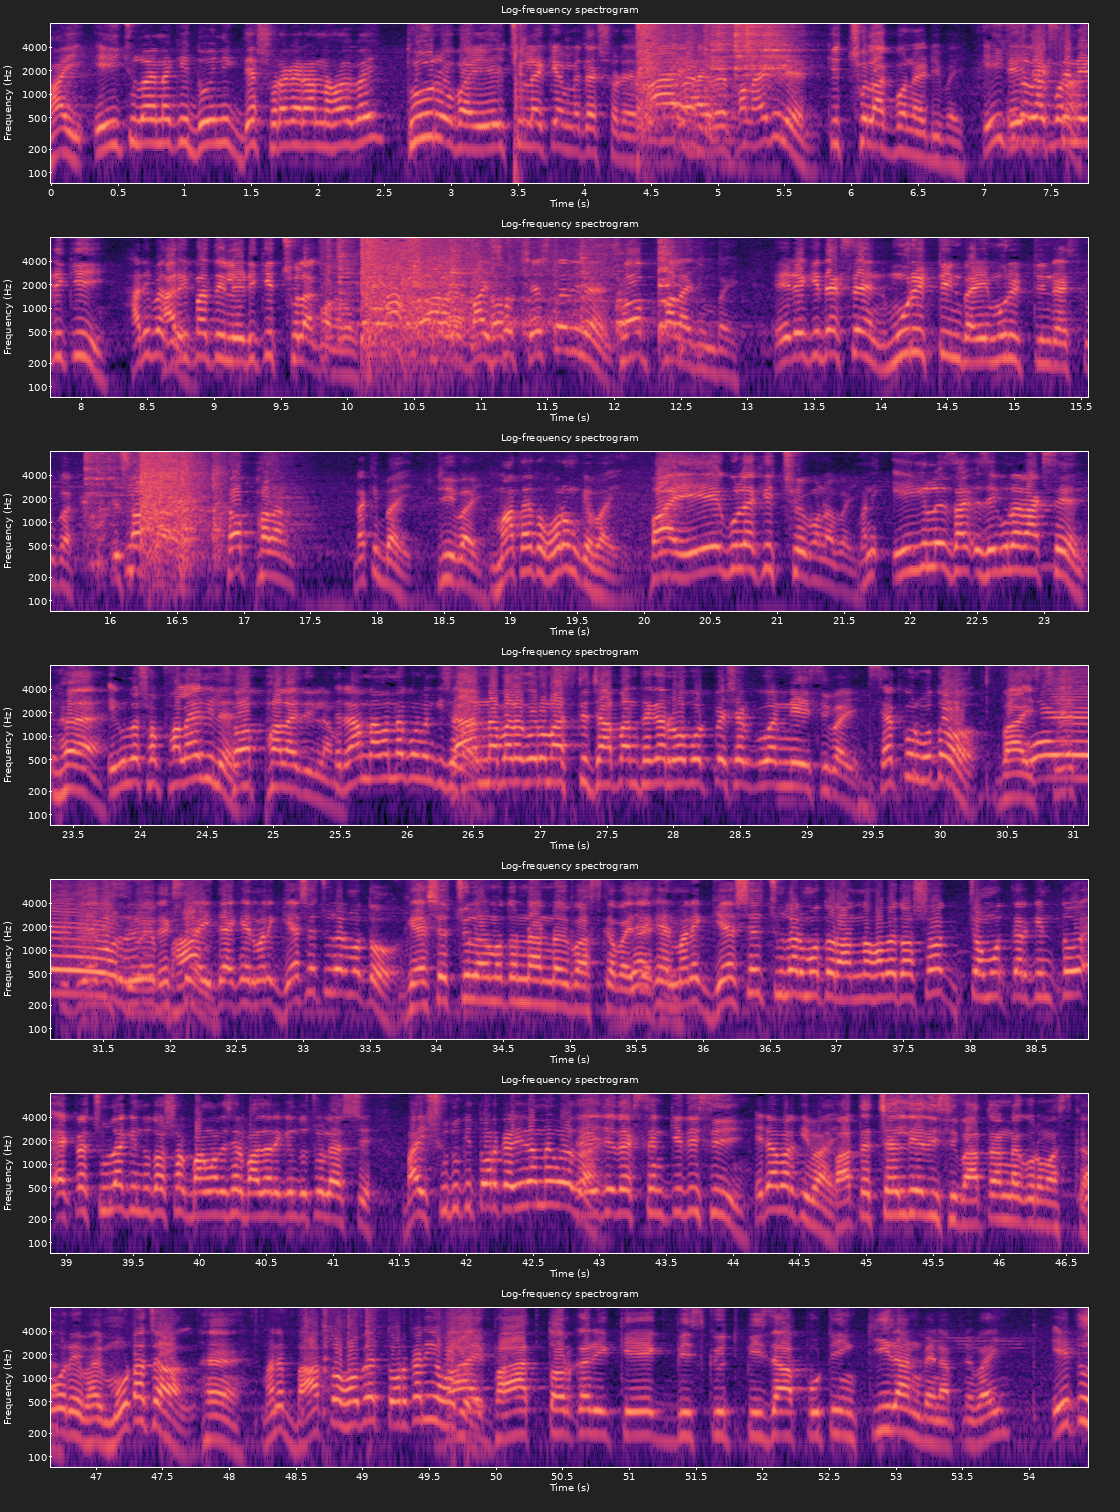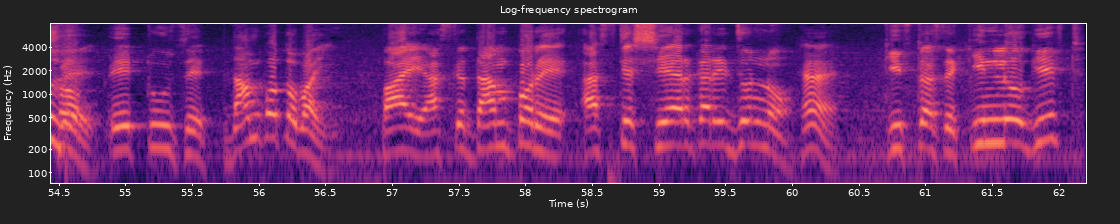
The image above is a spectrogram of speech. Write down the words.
ভাই এই চুলায় নাকি দৈনিক দেড়শো টাকায় রান্না হয় ভাই? দূর ভাই এই চুলায় কেমন দেড়শো টাকা? ফলাই দিলেন? কিচ্ছু লাগবো না এডি ভাই। এই দেখছেন না? এডি কি? হারিপাতি লেডি কিচ্ছু লাগবো না ভাই। ভাই সব শেষ করে দিলেন? সব ফালাই দিন ভাই। এটা কি দেখছেন? মুড়ির টিন ভাই এই মুড়ির টিন রাইস কুকার সব সব ফালান। নাকি ভাই? জি ভাই। মাথা এত গরম কে ভাই? ভাই এগুলা কিচ্ছু হব না ভাই। মানে এইগুলো যেগুলো রাখছেন হ্যাঁ। এগুলো সব ফালাই দিলেন? সব ফালাই দিলাম। রান্না বান্না করবেন কিছু রান্না করুম আজকে জাপান থেকে রোবট প্রেসার কুকার নিয়েছি ভাই। সেট করব তো? ভাই, ভাই, দেখেন মানে গ্যাসের চুলার মতো। গ্যাসের চুলার মতন রান্না হইব আজকে ভাই দেখেন মানে গ্যাসের চুলার মতো রান্না হবে দর্শক। চমৎকার কিন্তু একটা চুলা কিন্তু দর্শক বাংলাদেশের বাজারে কিন্তু চলে আসছে। ভাই শুধু কি তরকারি রান্না করে এই যে দেখছেন কি দিছি? এটা আবার কি ভাই? ভাতের চাল দিয়ে দিছি ভাত রান্না করুম আজকে। ওরে ভাই মোটা চাল। হ্যাঁ। মানে ভাতও হবে তরকারি হবে। ভাই ভাত তরকারি কেক বিস্কুট পিজা পুটিং কি রানবেন আপনি ভাই? A to Z A to Z দাম কত ভাই? ভাই আজকে দাম পরে আজকে শেয়ারকারীর জন্য হ্যাঁ। গিফট আছে। কিনলেও গিফট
